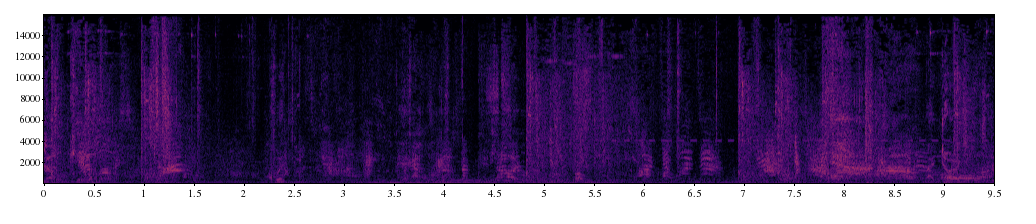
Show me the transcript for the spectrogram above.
Double kill. Quick. Target is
